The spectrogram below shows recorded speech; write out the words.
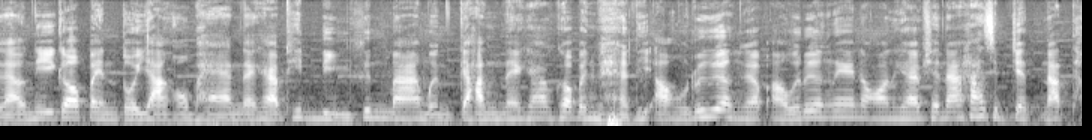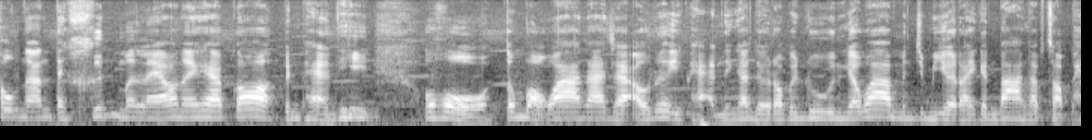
แล้วนี่ก็เป็นตัวอย่างของแผนนะครับที่ดิ่งขึ้นมาเหมือนกันนะครับก็เป็นแผนที่เอาเรื่องครับเอาเรื่องแน่นอนครับชนะ 57 นัดเท่านั้นแต่ขึ้นมาแล้วนะครับก็เป็นแผนที่โอ้โห ต้องบอกว่าน่าจะเอาเรื่องอีกแผนหนึงครับเดี๋ยวเราไปดูกันครับว่ามันจะมีอะไรกันบ้างครับสำหรับแผ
